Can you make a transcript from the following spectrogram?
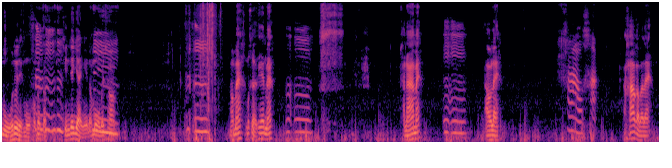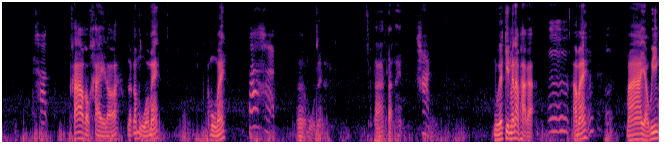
หมูดูดิหมูเขาเป็นแบบชิ้นใหญ่ๆอย่างนี้นะโมไม่ชอบอืมเอาไหมมะเขือเทศไหมอืมอืมคะน้าไหมอืมอืมเอาอะไรข้าวค่ะเอาข้าวกับอะไรผัดข้าวกับไข่เหรอ แล้วก็หมูเอาไหมเอาหมูไหมป้าผัดเออหมูด้วยตาตัดให้ผัดหนูจะกินไหมล่ะผักอะอืมเอาไหม มาอย่าวิ่ง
